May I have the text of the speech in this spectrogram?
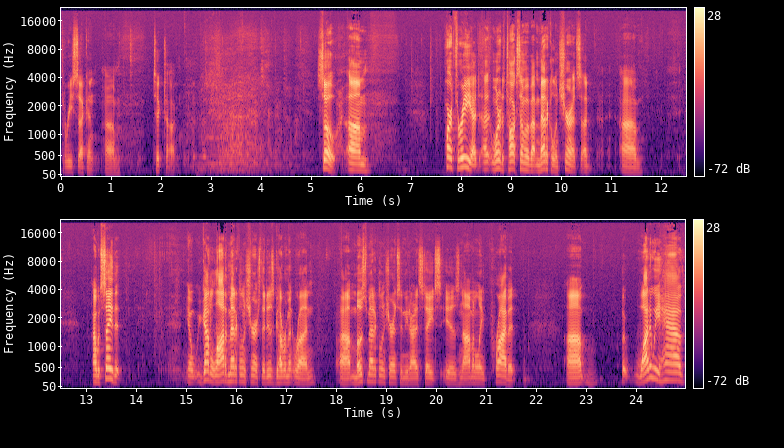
three second um, TikTok. so, um, part three, I, I wanted to talk some about medical insurance. I, um, I would say that you know we've got a lot of medical insurance that is government run. Uh, most medical insurance in the United States is nominally private. Uh, but why do we have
